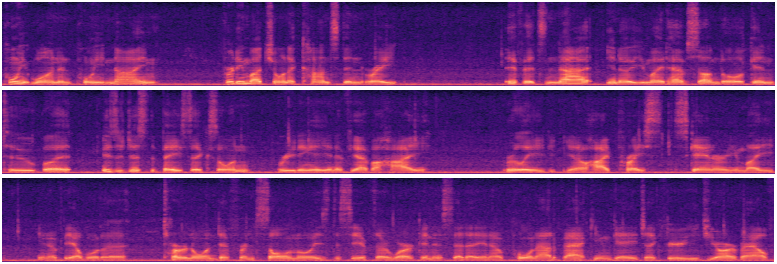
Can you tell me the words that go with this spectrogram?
0.1 and 0.9 pretty much on a constant rate if it's not, you know, you might have something to look into, but these are just the basics on reading it. And if you have a high, really, you know, high price scanner, you might, you know, be able to turn on different solenoids to see if they're working instead of, you know, pulling out a vacuum gauge, like for your EGR valve,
